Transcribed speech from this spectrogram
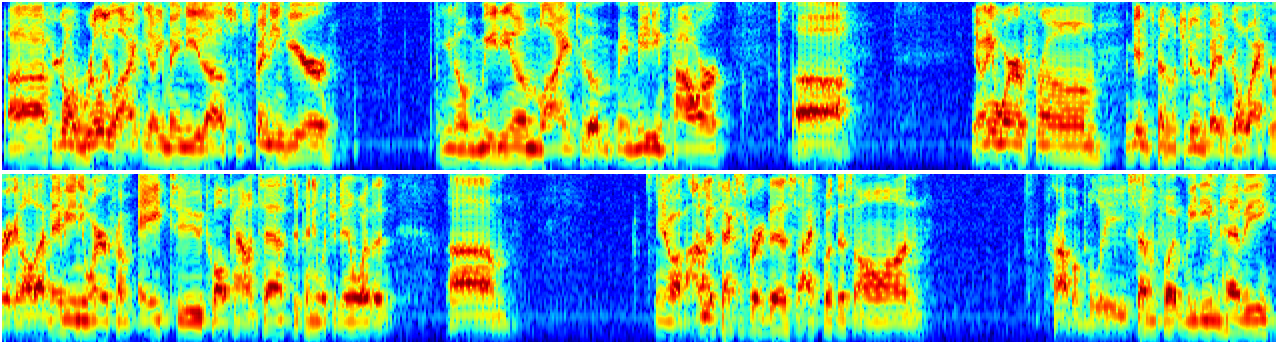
Uh, if you're going really light, you know, you may need uh, some spinning gear, you know, medium light to a medium power. Uh, you know, anywhere from, again, it depends what you're doing the bait, if you're going wacky rig and all that, maybe anywhere from 8 to 12 pound test, depending what you're doing with it. Um, you know, if I'm going to Texas rig this, I'd put this on probably 7 foot medium heavy.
